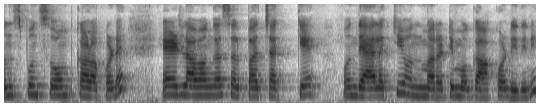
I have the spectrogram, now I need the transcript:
ಒಂದು ಸ್ಪೂನ್ ಸೋಂಪು ಕಾಳು ಹಾಕ್ಕೊಂಡೆ. ಎರಡು ಲವಂಗ, ಸ್ವಲ್ಪ ಚಕ್ಕೆ, ಒಂದು ಏಲಕ್ಕಿ ಒಂದು ಮರಾಠಿ ಮೊಗ್ಗು ಹಾಕ್ಕೊಂಡಿದ್ದೀನಿ.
